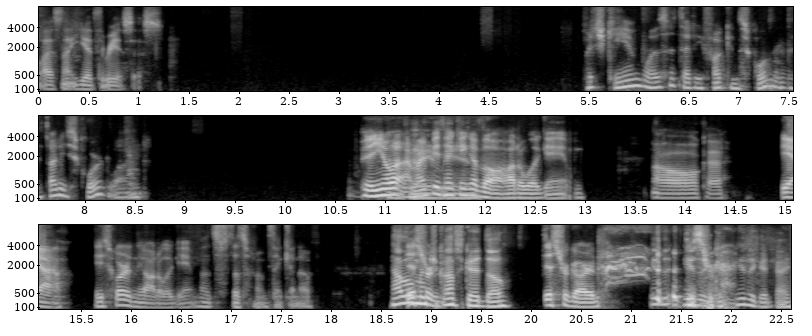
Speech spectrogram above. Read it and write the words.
last night he had three assists. Which game was it that he fucking scored? I thought he scored one. Uh, you know what? Couldn't I might be you, thinking of the Ottawa game. Oh, okay. Yeah, he scored in the Ottawa game. That's that's what I'm thinking of. Pavel Disreg- Mintyukov's good though. Disregard. He's a, he's, a, Disregard. he's a good guy.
